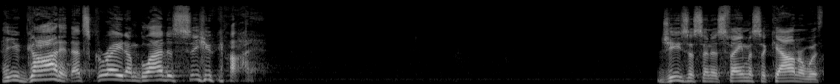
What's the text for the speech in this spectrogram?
Hey, you got it. That's great. I'm glad to see you got it. Jesus, in his famous encounter with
